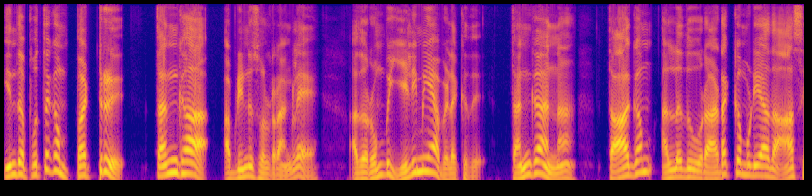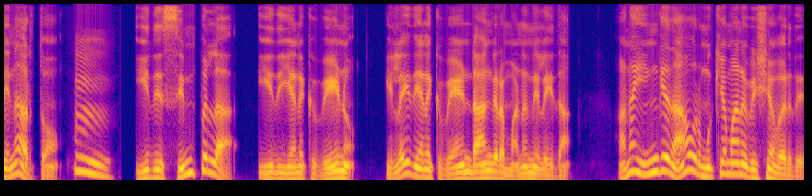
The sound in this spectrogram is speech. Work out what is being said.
இந்த புத்தகம் பற்று தங்கா அப்படின்னு சொல்றாங்களே அதை ரொம்ப எளிமையா விளக்குது. தங்கான்னா தாகம் அல்லது ஒரு அடக்க முடியாத ஆசைன்னு அர்த்தம். இது சிம்பிளா இது எனக்கு வேணும் இல்ல இது எனக்கு வேண்டாங்கிற மனநிலை தான் ஆனா இங்க தான் ஒரு முக்கியமான விஷயம் வருது.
